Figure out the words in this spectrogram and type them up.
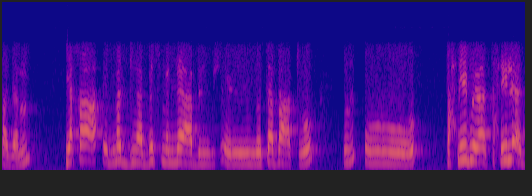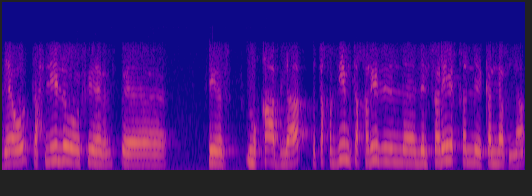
قدم يقع مدنا باسم اللاعب متابعته وتحليل تحليل أداؤه تحليله في في مقابلة وتقديم تقرير للفريق اللي كلفنا.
